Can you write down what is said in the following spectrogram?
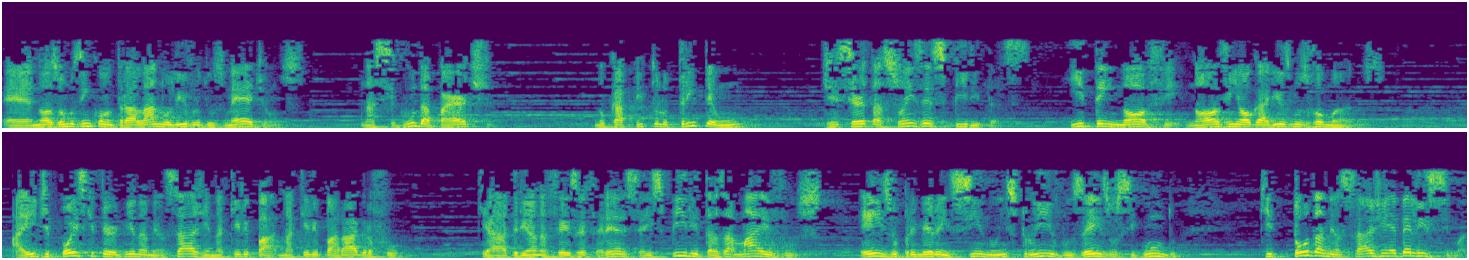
é, nós vamos encontrar lá no livro dos médiuns, na segunda parte, no capítulo 31, Dissertações Espíritas, item 9, 9 em algarismos romanos. Aí depois que termina a mensagem, naquele, naquele parágrafo que a Adriana fez referência, Espíritas, amai-vos, eis o primeiro ensino, instruí-vos, eis o segundo, que toda a mensagem é belíssima,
